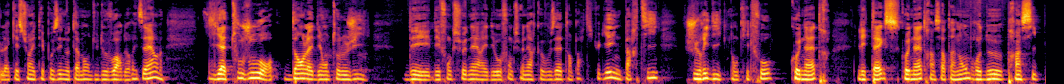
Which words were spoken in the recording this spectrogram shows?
la question a été posée notamment du devoir de réserve. Il y a toujours dans la déontologie des, fonctionnaires et des hauts fonctionnaires que vous êtes en particulier une partie juridique. Donc il faut connaître les textes, connaître un certain nombre de principes.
